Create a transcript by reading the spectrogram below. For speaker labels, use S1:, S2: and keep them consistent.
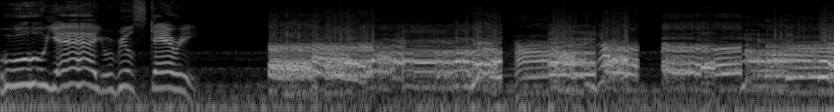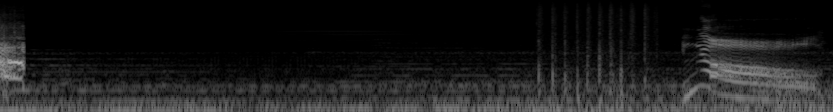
S1: Ooh, yeah, you're real scary.
S2: Nerd.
